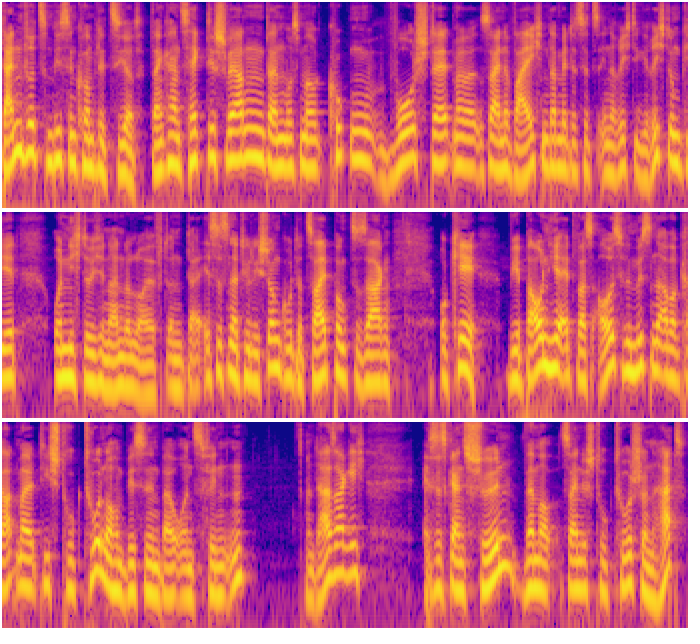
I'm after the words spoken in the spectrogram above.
dann wird es ein bisschen kompliziert. Dann kann es hektisch werden, dann muss man gucken, wo stellt man seine Weichen, damit es jetzt in eine richtige Richtung geht und nicht durcheinander läuft. Und da ist es natürlich schon ein guter Zeitpunkt zu sagen, okay, wir bauen hier etwas aus, wir müssen aber gerade mal die Struktur noch ein bisschen bei uns finden. Und da sage ich, es ist ganz schön, wenn man seine Struktur schon hat,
